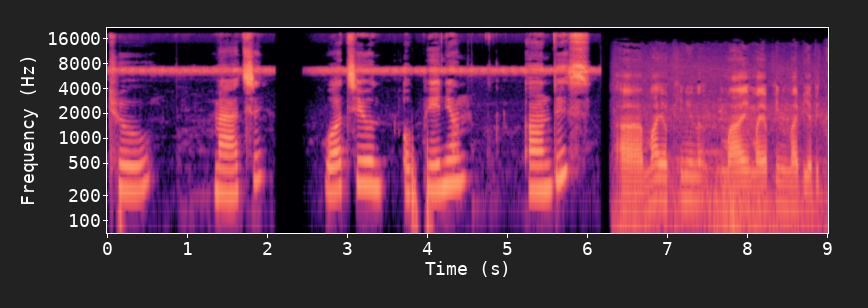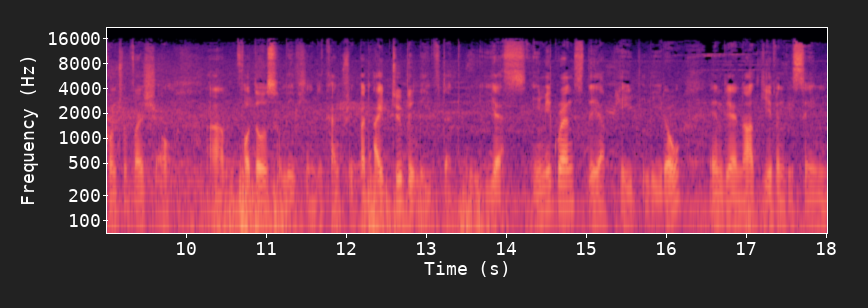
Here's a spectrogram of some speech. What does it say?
too much. What's your opinion on this? Uh, my opinion, my, my opinion might be a bit controversial um, for those who live here in the country, but I do believe that yes, immigrants they are paid little and they are not given the same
